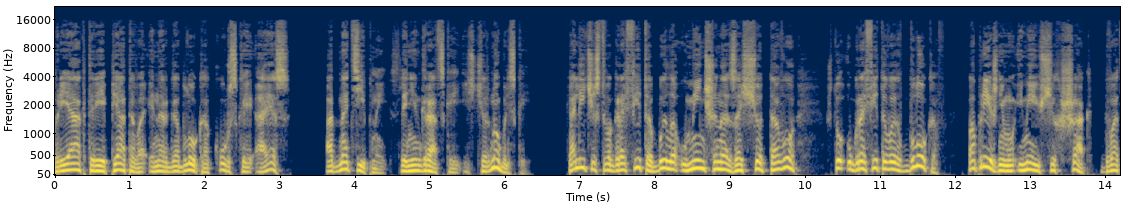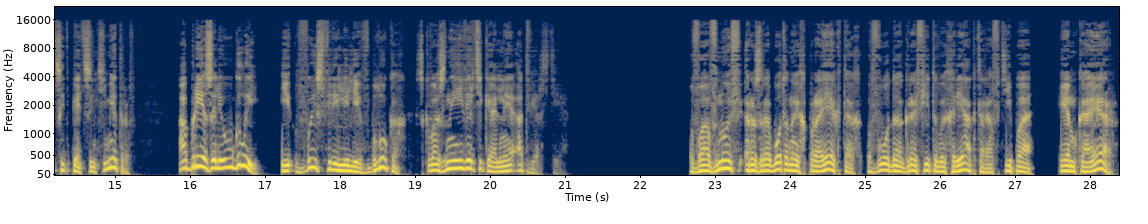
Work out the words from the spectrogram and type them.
В реакторе пятого энергоблока Курской АЭС, однотипной с Ленинградской и с Чернобыльской, количество графита было уменьшено за счет того, что у графитовых блоков, по-прежнему имеющих шаг 25 см, обрезали углы и высверлили в блоках сквозные вертикальные отверстия. Во вновь разработанных проектах водографитовых реакторов типа МКР,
